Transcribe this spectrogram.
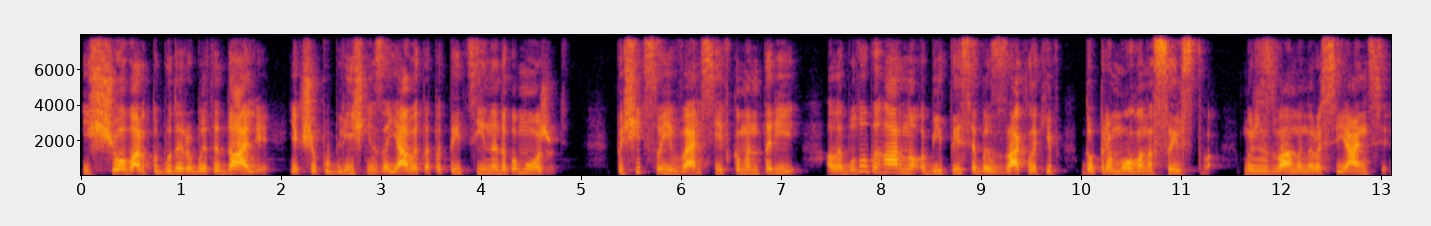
І що варто буде робити далі, якщо публічні заяви та петиції не допоможуть? Пишіть свої версії в коментарі, але було би гарно обійтися без закликів до прямого насильства. Ми ж з вами не росіянці.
